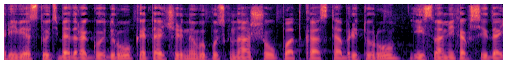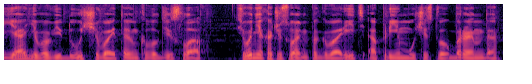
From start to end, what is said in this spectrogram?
Приветствую тебя, дорогой друг. Это очередной выпуск нашего подкаста Абритуру. И с вами, как всегда, я, его ведущий Войтенко Владислав. Сегодня я хочу с вами поговорить о преимуществах бренда.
